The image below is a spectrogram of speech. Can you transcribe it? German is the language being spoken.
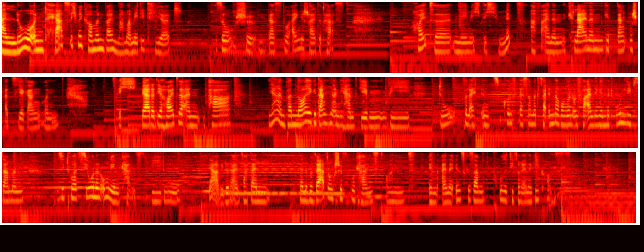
Hallo und herzlich willkommen bei Mama Meditiert. So schön, dass du eingeschaltet hast. Heute nehme ich dich mit auf einen kleinen Gedankenspaziergang und ich werde dir heute ein paar ja, ein paar neue Gedanken an die Hand geben, wie du vielleicht in Zukunft besser mit Veränderungen und vor allen Dingen mit unliebsamen Situationen umgehen kannst, wie du ja, wie du da einfach dein, deine Bewertung shiften kannst und in eine insgesamt positivere Energie kommst.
